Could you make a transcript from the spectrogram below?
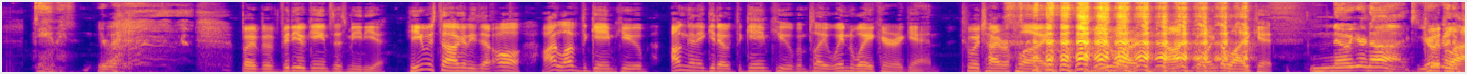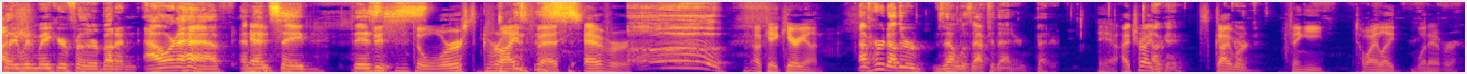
Damn it! You're right. but, but video games as media. He was talking. He said, "Oh, I love the GameCube. I'm gonna get out the GameCube and play Wind Waker again." To which I replied, "You are not going to like it." No, you're not. You're Good going to luck. play Wind Waker for about an hour and a half, and then It's- say, "This, This is the worst grind fest ever. Oh! Okay, carry on. I've heard other Zeldas after that are better. Yeah, I tried Okay, Skyward thingy, Twilight, whatever.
